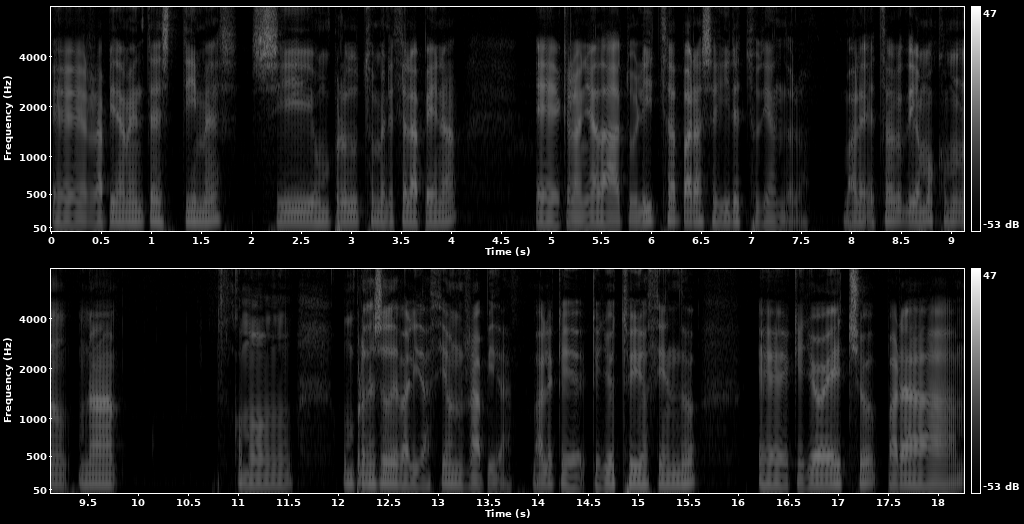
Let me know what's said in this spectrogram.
eh, rápidamente estimes si un producto merece la pena eh, que lo añadas a tu lista para seguir estudiándolo. ¿Vale? Esto digamos como una como un proceso de validación rápida, ¿vale? Que, yo estoy haciendo, eh, que yo he hecho para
